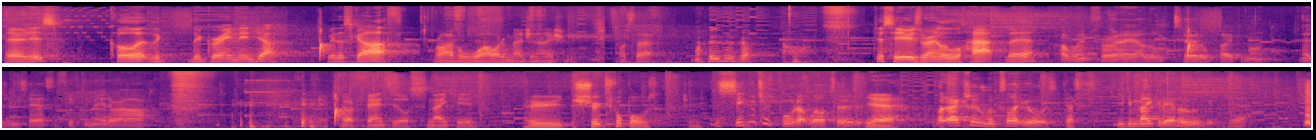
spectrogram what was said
There it is. Call it the, the green ninja with a scarf. I have a wild imagination. What's that? My hoover. Just here, he's wearing a little hat there. I went for a, uh little turtle Pokemon. As you can see, that's a 50 metre arc. I've got a fancy little snake here who shoots footballs. The signature's pulled up well too. Yeah, But it actually looks like yours. that's You can make it out a little bit. yeah.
